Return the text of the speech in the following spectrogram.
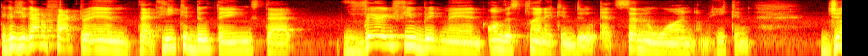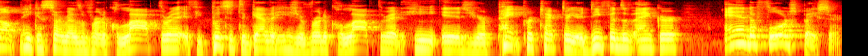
Because you got to factor in that he can do things that very few big men on this planet can do. At 7 1, I mean, he can jump, he can serve as a vertical lob threat. If he puts it together, he's your vertical lob threat. He is your paint protector, your defensive anchor, and a floor spacer.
